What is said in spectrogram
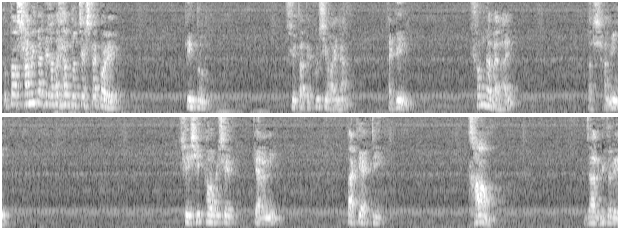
তো তার স্বামী তাকে যথাসাধ্য চেষ্টা করে, কিন্তু সে তাতে খুশি হয় না। একদিন সন্ধ্যাবেলায় তার স্বামী সেই শিক্ষা অফিসের কেরানি তাকে একটি খাম, যার ভিতরে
